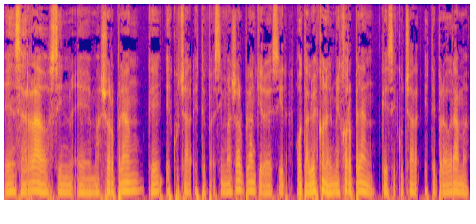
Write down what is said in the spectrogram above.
encerrados sin eh, mayor plan que escuchar este sin mayor plan quiero decir o tal vez con el mejor plan que es escuchar este programa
